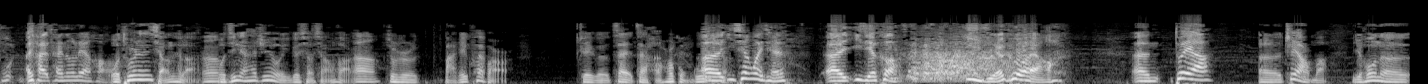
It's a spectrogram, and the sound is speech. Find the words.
不才才能练好。我突然间想起来，我今年还真有一个小想法啊，就是把这快板这个再再好好巩固。呃，一千块钱，呃，一节课，一节课呀？嗯，对呀。呃，这样吧，以后呢，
